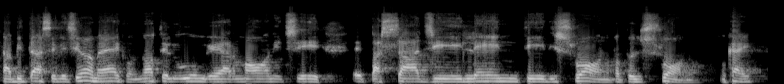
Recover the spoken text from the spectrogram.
abitasse vicino a me con note lunghe, armonici, passaggi lenti di suono, proprio il suono, ok?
